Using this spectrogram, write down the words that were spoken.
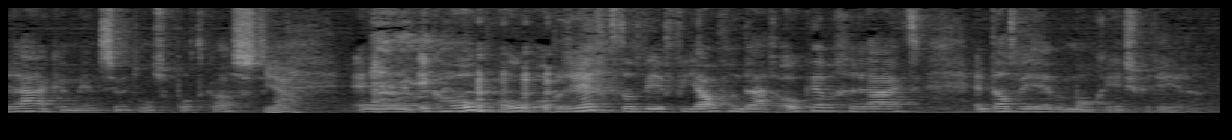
raken mensen met onze podcast. Ja, En ik hoop ook oprecht dat we je voor jou vandaag ook hebben geraakt en dat we je hebben mogen inspireren.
